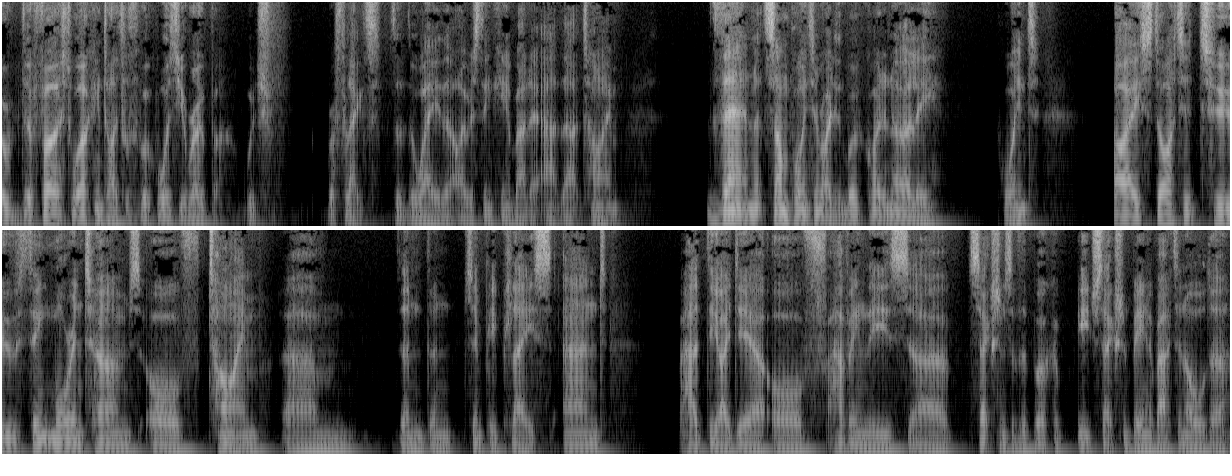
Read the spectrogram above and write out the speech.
uh, the first working title of the book was Europa, which reflects the, the way that I was thinking about it at that time. Then, at some point in writing the book, quite an early point, I started to think more in terms of time um, than than simply place, and had the idea of having these uh, sections of the book, each section being about an older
